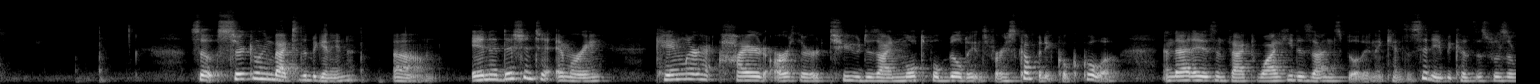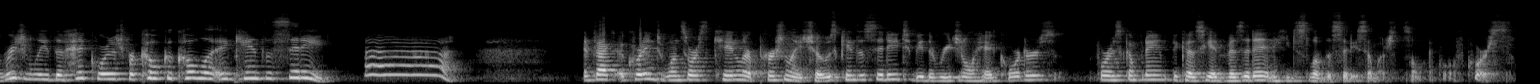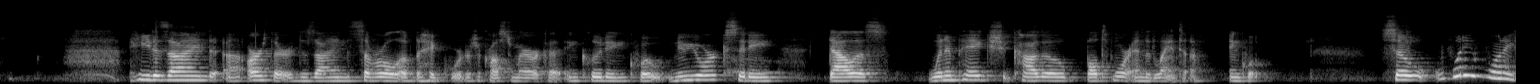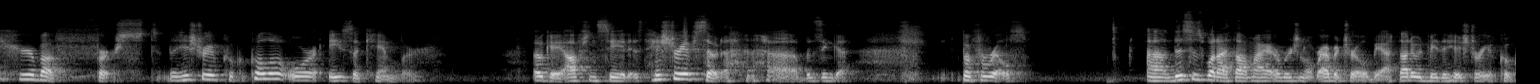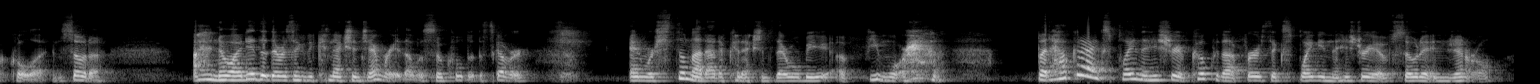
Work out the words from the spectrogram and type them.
So, circling back to the beginning, um, in addition to Emory, Candler hired Arthur to design multiple buildings for his company, Coca Cola. And that is, in fact, why he designed this building in Kansas City, because this was originally the headquarters for Coca Cola in Kansas City. Ah! In fact, according to one source, Candler personally chose Kansas City to be the regional headquarters for his company because he had visited and he just loved the city so much. So I'm like, well, of course. He designed, uh, Arthur designed several of the headquarters across America, including, quote, New York City, Dallas, Winnipeg, Chicago, Baltimore, and Atlanta, end quote. So, what do you want to hear about first? The history of Coca Cola or Asa Candler? Okay, option C it is. History of soda. Bazinga. But for reals. Uh, this is what I thought my original rabbit trail would be. I thought it would be the history of Coca Cola and soda. I had no idea that there was a connection to Emory. That was so cool to discover. And we're still not out of connections. There will be a few more. but how could I explain the history of Coke without first explaining the history of soda in general?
